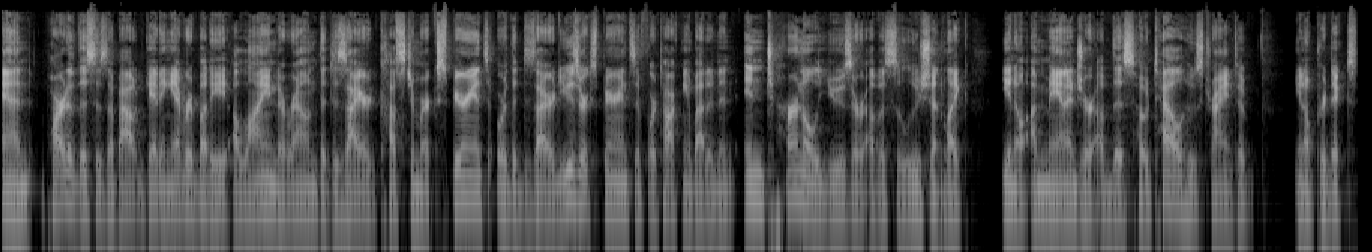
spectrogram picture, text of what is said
And part of this is about getting everybody aligned around the desired customer experience or the desired user experience. If we're talking about an, an internal user of a solution, like you know a manager of this hotel who's trying to you know predict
